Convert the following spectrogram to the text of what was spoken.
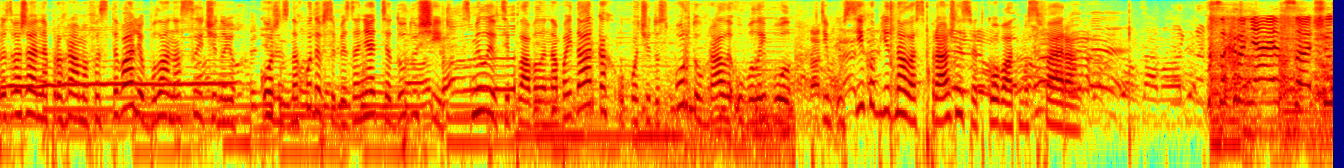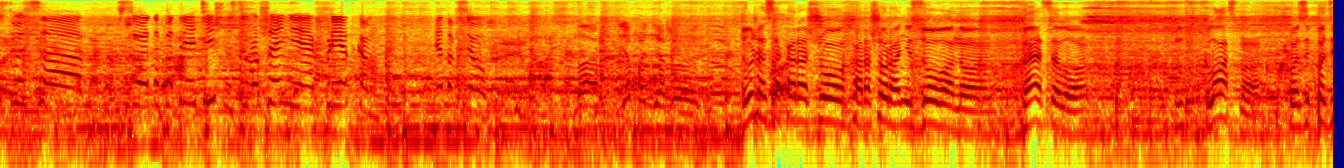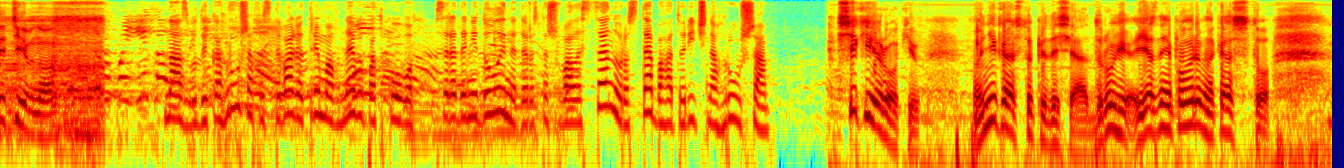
Розважальна програма фестивалю була насиченою. Кожен знаходив собі заняття до душі. Сміливці плавали на байдарках, охочі до спорту грали у волейбол. Втім, усіх об'єднала справжня святкова атмосфера. Сохраняется, чувствуется все это патриотичность, уважение к предкам. Это все. Я поддерживаю. Дуже все хорошо, хорошо організовано, весело. Тут класно, позитивно. Назву Дика груша фестиваль отримав не випадково. Всередині долини, де розташували сцену, росте багаторічна груша. Скільки років? Одні каже 150, другі, я з нею поговорив, вона каже 100.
